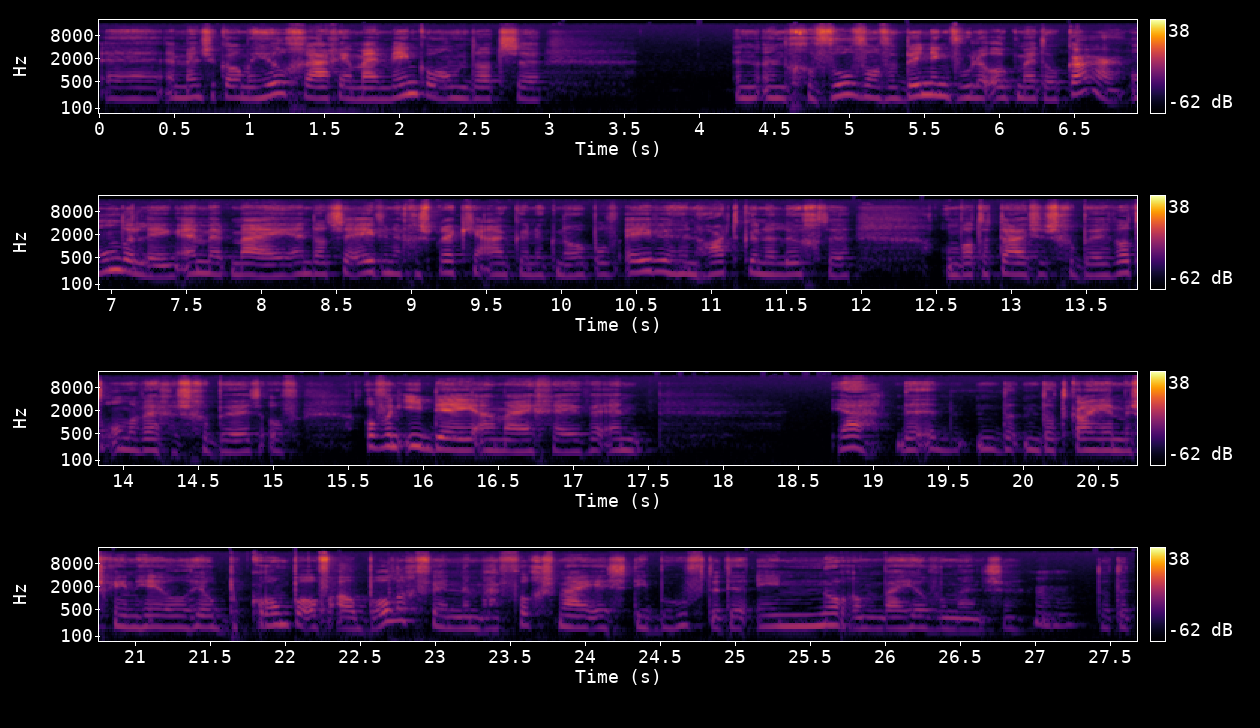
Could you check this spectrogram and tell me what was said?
eh, en mensen komen heel graag in mijn winkel omdat ze een, een gevoel van verbinding voelen, ook met elkaar, onderling en met mij. En dat ze even een gesprekje aan kunnen knopen of even hun hart kunnen luchten om wat er thuis is gebeurd, wat er onderweg is gebeurd. Of, of een idee aan mij geven. En ja, de, de- dat kan je misschien heel, heel bekrompen of oudbollig vinden. Maar volgens mij is die behoefte er enorm bij heel veel mensen. Mhm. Dat het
